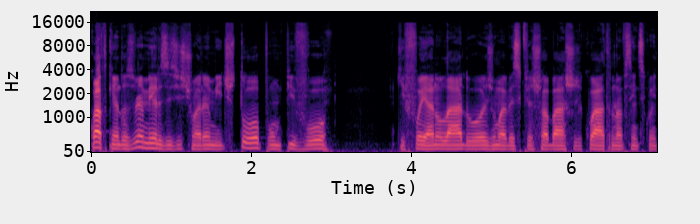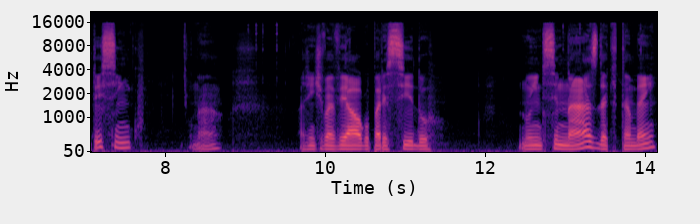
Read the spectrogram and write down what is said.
quatro candles vermelhos, existe um arame de topo, um pivô que foi anulado hoje uma vez que fechou abaixo de 4,955, né? A gente vai ver algo parecido no índice Nasdaq também,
